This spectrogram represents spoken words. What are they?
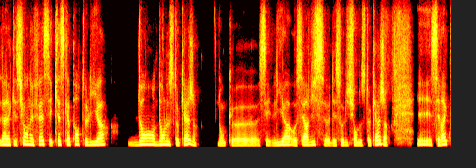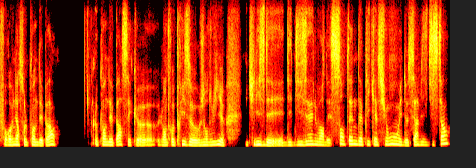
Là, la question, en effet, c'est qu'est-ce qu'apporte l'IA dans le stockage? Donc, euh, c'est l'IA au service des solutions de stockage. Et c'est vrai qu'il faut revenir sur le point de départ. Le point de départ, c'est que l'entreprise aujourd'hui utilise des, dizaines, voire des centaines d'applications et de services distincts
